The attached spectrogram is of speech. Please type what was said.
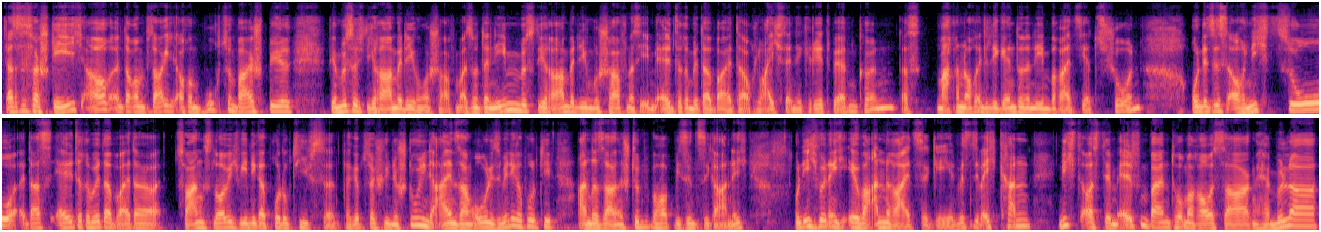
Das ist, verstehe ich auch. Und darum sage ich auch im Buch zum Beispiel, wir müssen die Rahmenbedingungen schaffen. Also Unternehmen müssen die Rahmenbedingungen schaffen, dass eben ältere Mitarbeiter auch leichter integriert werden können. Das machen auch intelligente Unternehmen bereits jetzt schon. Und es ist auch nicht so, dass ältere Mitarbeiter zwangsläufig weniger produktiv sind. Da gibt es verschiedene Studien. Die einen sagen, oh, die sind weniger produktiv. Andere sagen, das stimmt überhaupt, wie sind sie gar nicht. Und ich würde eigentlich eher über Anreize gehen. Wissen Sie, ich kann nicht aus dem Elfenbeinturm heraus sagen, Herr Müller,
